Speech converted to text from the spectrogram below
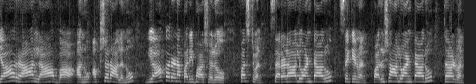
యా రా లా వా అను అక్షరాలను వ్యాకరణ పరిభాషలో ఫస్ట్ వన్ సరళాలు అంటారు. సెకండ్ వన్ పరుషాలు అంటారు. థర్డ్ వన్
